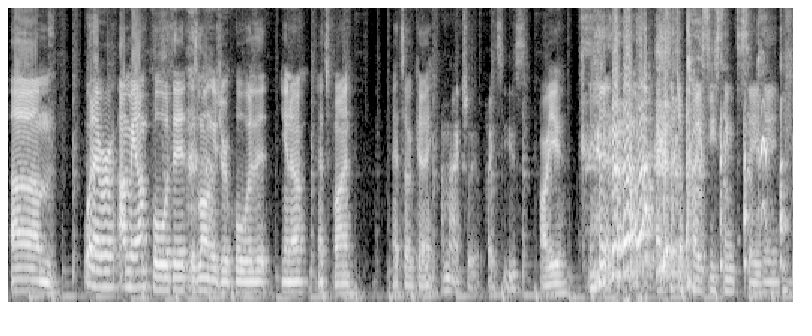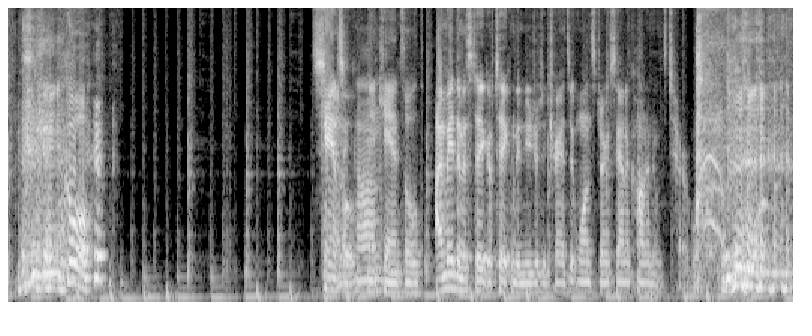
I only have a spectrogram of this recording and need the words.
Um, whatever. I mean, I'm cool with it as long as you're cool with it. You know, that's fine. That's okay. I'm actually a Pisces. Are you? That's such a Pisces thing to say, Dave. cool. Canceled. SantaCon. And canceled. I made the mistake of taking the New Jersey Transit once during SantaCon, and it was terrible.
